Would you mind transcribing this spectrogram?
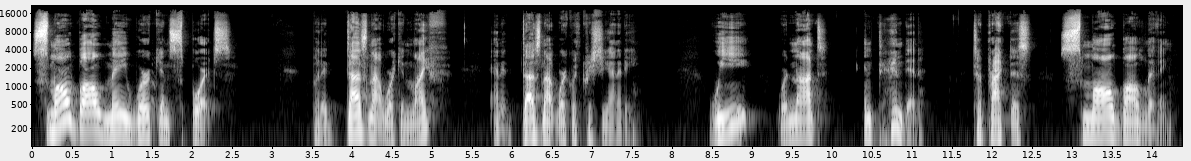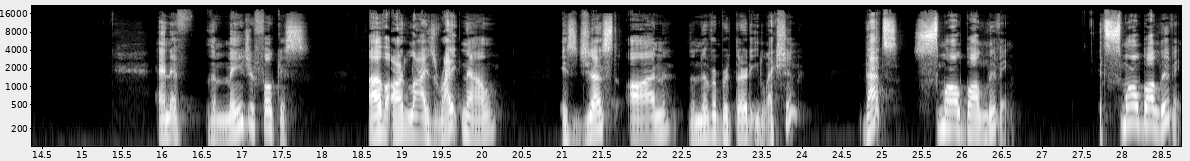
Small ball may work in sports, but it does not work in life and it does not work with Christianity. We were not intended to practice small ball living. And if the major focus of our lives right now is just on the November 3rd election, that's small ball living. It's small ball living.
